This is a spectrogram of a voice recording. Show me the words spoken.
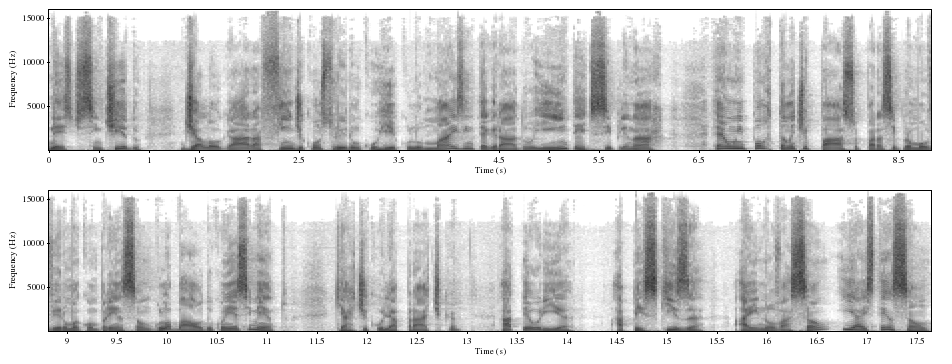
Neste sentido, dialogar a fim de construir um currículo mais integrado e interdisciplinar é um importante passo para se promover uma compreensão global do conhecimento que articule a prática, a teoria, a pesquisa, a inovação e a extensão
